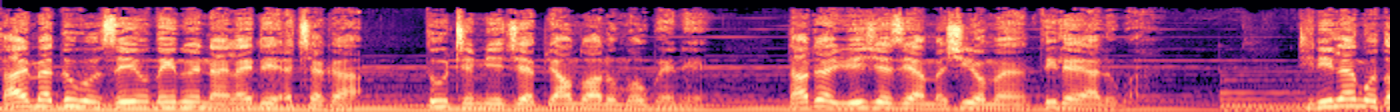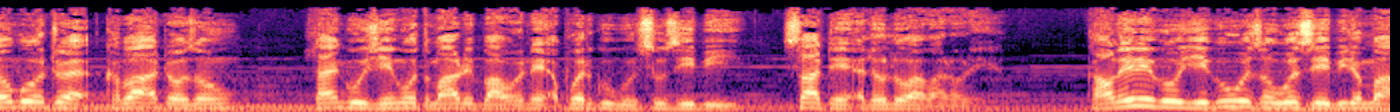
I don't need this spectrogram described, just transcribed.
ဒါပေမဲ့သူ့ကိုစေယုံသိမ်းသွင်းနိုင်လိုက်တဲ့အချက်ကသူ့ထင်မြင်ချက်ပြောင်းသွားလို့မဟုတ်ဘဲနဲ့နောက်ထပ်ရွေးချယ်စရာမရှိတော့မှန်းသိလိုက်ရလို့ပါဒီနည်းလမ်းကိုသုံးဖို့အတွက်ကမ္ဘာအတော်ဆုံးလိုင်းကိုရင်းကိုသမားတွေပါဝင်တဲ့အဖွဲ့တစ်ခုကိုစူးစီးပြီးစတင်အလုပ်လုပ်ရပါတော့တယ် ခေါင်းလေးတွေကိုရေကူးဝတ်စုံဝတ်စေပြီးတော့မှ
